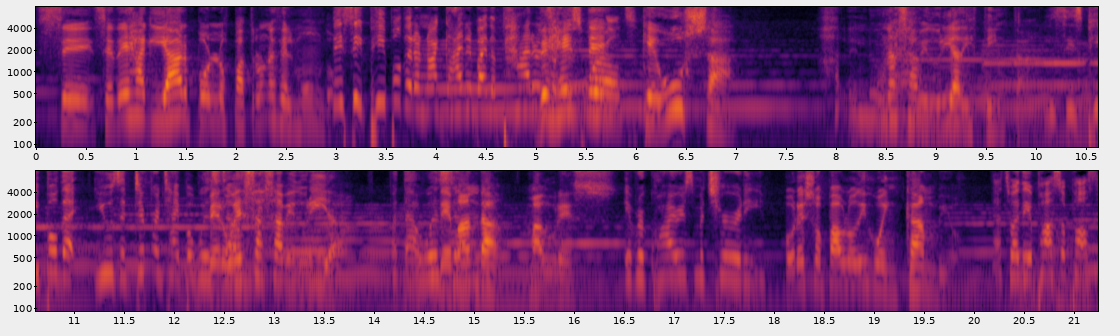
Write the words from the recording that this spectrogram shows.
se, se deja guiar por los patrones del mundo. They see people that are not guided by the patterns Ve of this gente world. que usa Hallelujah. una sabiduría distinta. He sees people that use a different type of wisdom. Pero esa sabiduría but that wisdom, demanda madurez. it requires maturity. Por eso Pablo dijo, en cambio, That's why the Apostle Paul said,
